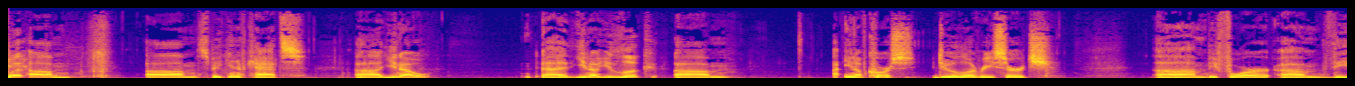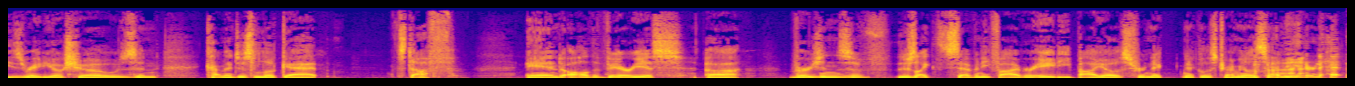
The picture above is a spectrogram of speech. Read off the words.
But um, um, speaking of cats, uh, you know, uh, you know, you look, um, you know, of course, do a little research um, before um, these radio shows and kind of just look at stuff and all the various uh, versions of. There's like 75 or 80 bios for Nick Nicholas Tremulis on the internet.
